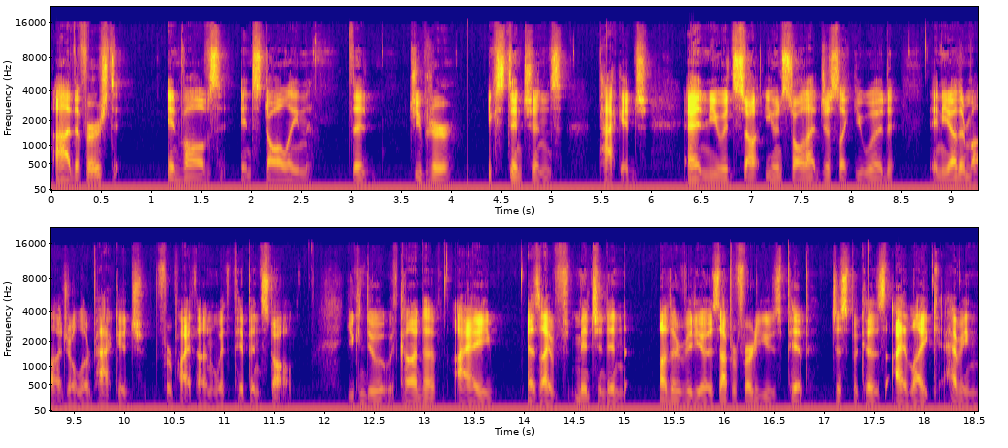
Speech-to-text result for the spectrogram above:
Uh, the first involves installing the Jupyter extensions package, and you would you install that just like you would any other module or package for Python with pip install. You can do it with Conda. I, as I've mentioned in other videos, I prefer to use pip just because I like having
